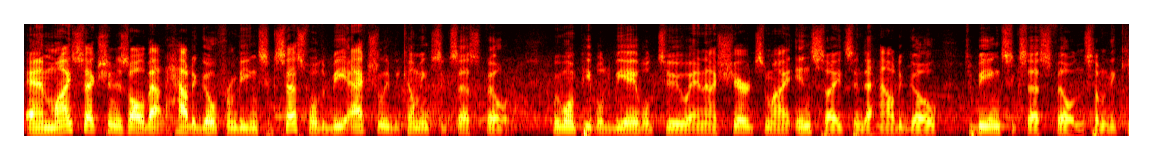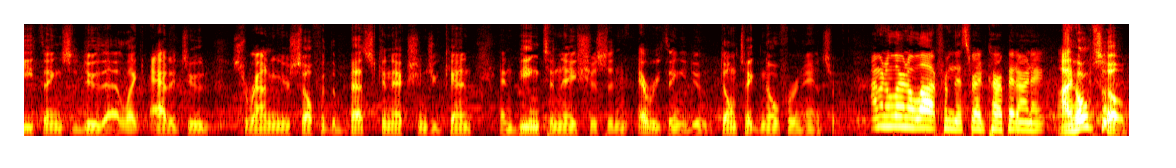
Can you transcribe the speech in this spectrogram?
And my section is all about how to go from being successful to be actually becoming success filled. We want people to be able to, and I shared some of my insights into how to go to being successful and some of the key things to do that, like attitude, surrounding yourself with the best connections you can, and being tenacious in everything you do. Don't take no for an answer. I'm going to learn a lot from this red carpet, aren't I? I hope so.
